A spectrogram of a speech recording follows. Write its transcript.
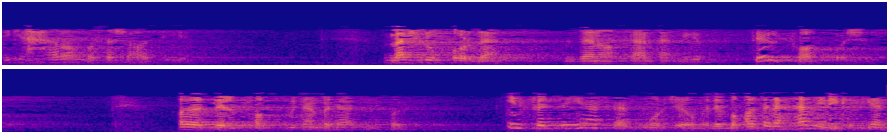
دیگه حرام واسه عادیه مشروب خوردن زنا کردن. میگه دل پاک باشه. آیا دل پاک بودن به درد می‌خوره؟ این فتنه ای هست از مرجع اومده. به خاطر همینه که میگن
